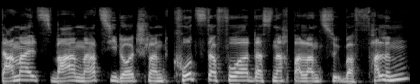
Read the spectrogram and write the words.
Damals war Nazi-Deutschland kurz davor, das Nachbarland zu überfallen.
